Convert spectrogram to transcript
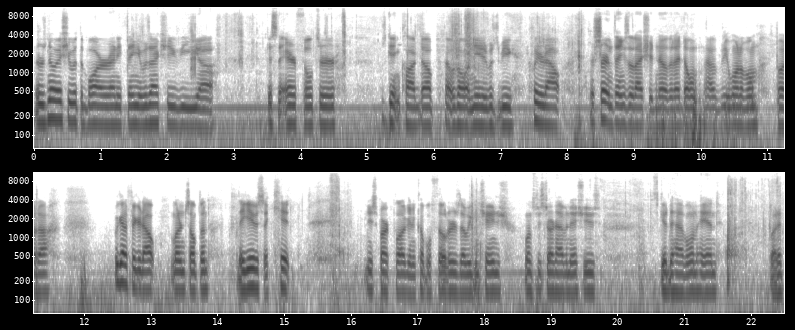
There was no issue with the bar or anything. It was actually the, uh, I guess the air filter was getting clogged up. That was all it needed was to be cleared out. There's certain things that I should know that I don't. That would be one of them. But uh, we got to figure it out, learn something. They gave us a kit new spark plug and a couple filters that we can change once we start having issues. It's good to have on hand, but it,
